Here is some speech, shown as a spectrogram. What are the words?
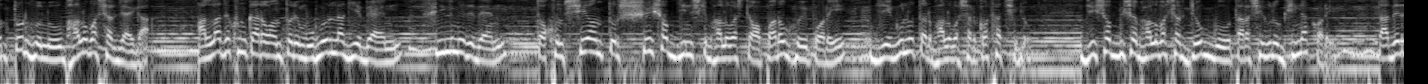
অন্তর হলো ভালোবাসার জায়গা। আল্লাহ যখন কারও অন্তরে মোহর লাগিয়ে দেন, সিল মেরে দেন, তখন সে অন্তর সেসব জিনিসকে ভালোবাসতে অপারগ হয়ে পড়ে, যেগুলো তার ভালোবাসার কথা ছিল। যেসব বিষয় ভালোবাসার যোগ্য, তারা সেগুলো ঘৃণা করে। তাদের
